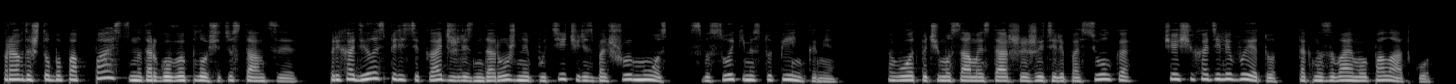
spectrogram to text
Правда, чтобы попасть на торговую площадь у станции, приходилось пересекать железнодорожные пути через большой мост с высокими ступеньками. Вот почему самые старшие жители поселка чаще ходили в эту, так называемую палатку.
